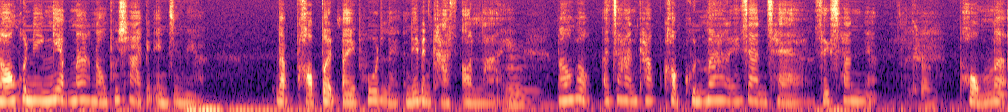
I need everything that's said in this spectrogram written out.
น้องคนนี้เงียบมากน้องผู้ชายเป็นเอนจิเนียร์ แบบขอเปิดไมค์พูดเลย อันนี้เป็นคลาสออนไลน์อืมน้องบอกอาจารย์ครับ ขอบคุณมากเลยที่อาจารย์แชร์เซสชันเนี่ยครับผมอะ่ะ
